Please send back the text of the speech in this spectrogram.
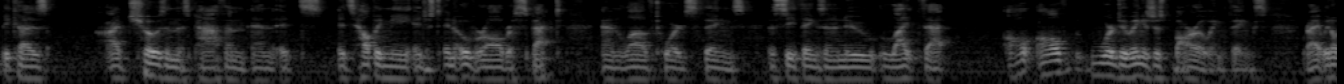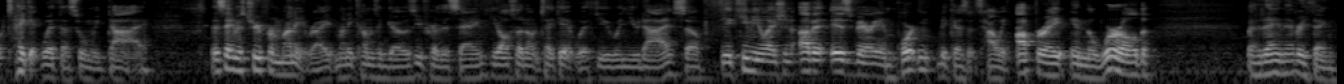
because I've chosen this path, and and it's it's helping me in just in overall respect and love towards things to see things in a new light that all all we're doing is just borrowing things, right? We don't take it with us when we die. The same is true for money, right? Money comes and goes. You've heard the saying. You also don't take it with you when you die. So the accumulation of it is very important because it's how we operate in the world, but it ain't everything.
